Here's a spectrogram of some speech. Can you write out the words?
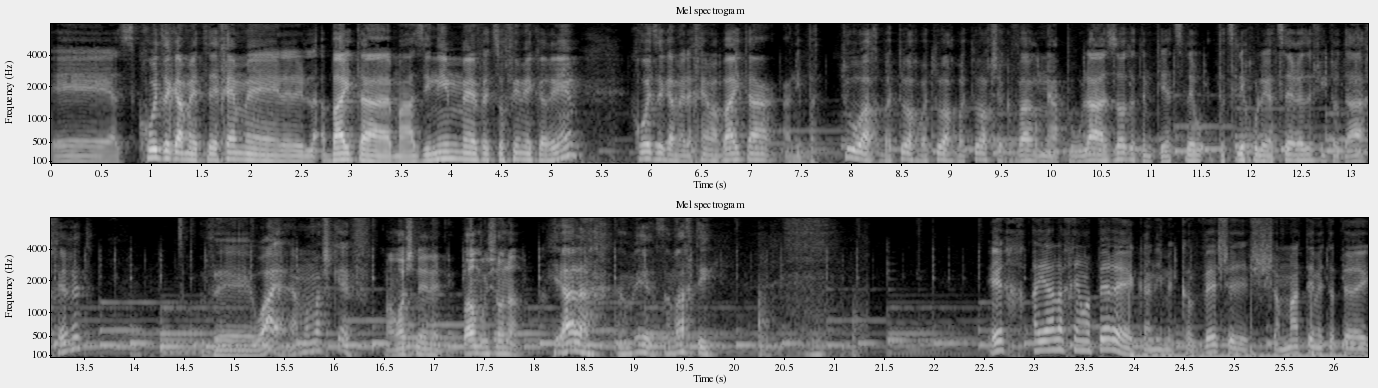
אה, אז קחו את זה גם אצלכם אה, הביתה, מאזינים אה, וצופים יקרים. קחו את זה גם אליכם הביתה, אני בטוח, בטוח, בטוח, בטוח שכבר מהפעולה הזאת אתם תצליחו, תצליחו לייצר איזושהי תודעה אחרת. ווואי, היה ממש כיף. ממש נהניתי. פעם ראשונה. יאללה, אמיר, שמחתי. איך היה לכם הפרק? אני מקווה ששמעתם את הפרק,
